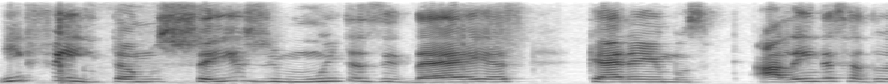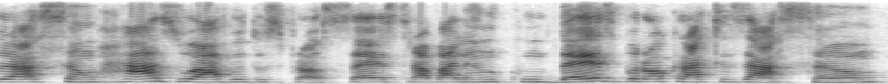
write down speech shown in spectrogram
Enfim, estamos cheios de muitas ideias, queremos, além dessa duração razoável dos processos, trabalhando com desburocratização,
